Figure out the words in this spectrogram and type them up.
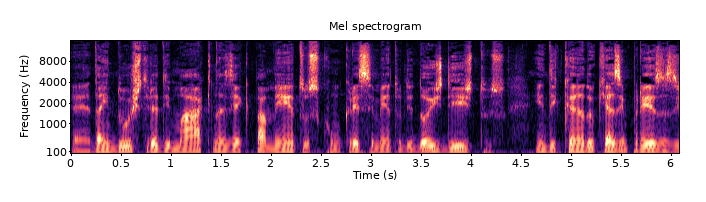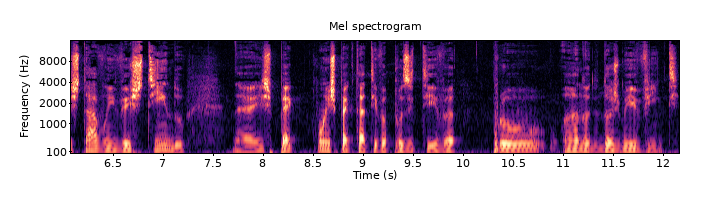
é, da indústria de máquinas e equipamentos com um crescimento de dois dígitos, indicando que as empresas estavam investindo né, com expectativa positiva para o ano de 2020.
